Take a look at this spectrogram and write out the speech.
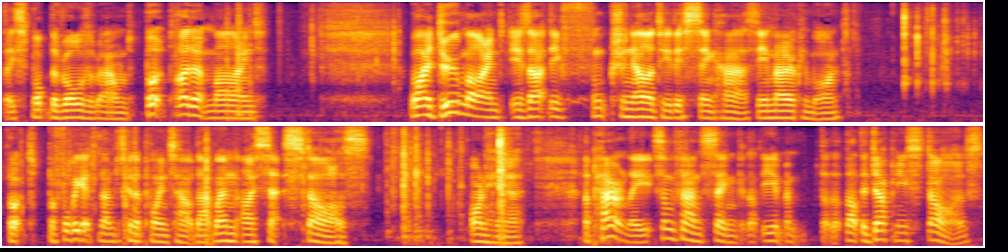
they swapped the roles around, but I don't mind. What I do mind is that the functionality this thing has, the American one. But before we get to that, I'm just going to point out that when I set stars on here, apparently some fans think that the that, that the Japanese stars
